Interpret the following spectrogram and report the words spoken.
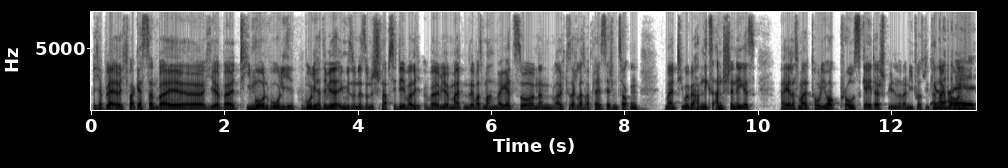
Ich, hab, ich war gestern bei äh, hier bei Timo und Woli. Woli hatte wieder irgendwie so eine, so eine Schnapsidee, weil, ich, weil wir meinten, was machen wir jetzt so? Und dann habe ich gesagt, lass mal Playstation zocken. Meint Timo, wir haben nichts Anständiges naja, lass mal Tony Hawk Pro Skater spielen oder Need for Speed Underground.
